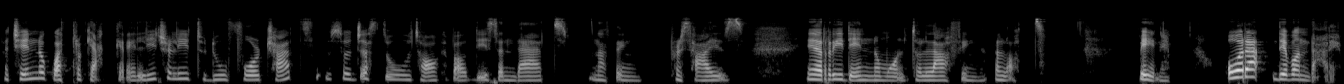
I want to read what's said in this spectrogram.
facendo quattro chiacchiere, literally to do four chats, so just to talk about this and that, nothing precise, e ridendo molto, laughing a lot. Bene, ora devo andare.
